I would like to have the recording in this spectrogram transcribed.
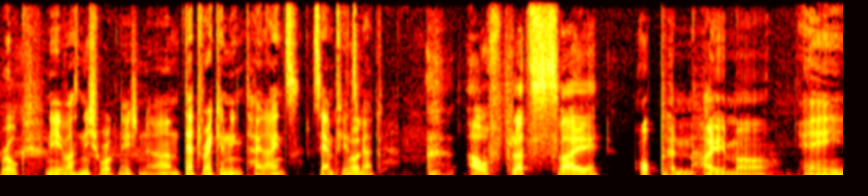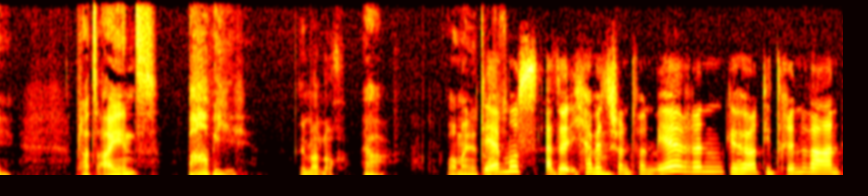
Rogue, nee, was nicht Rogue Nation. Ähm, Dead Reckoning Teil 1. Sehr empfehlenswert. Auf Platz 2 Oppenheimer. Yay. Platz 1. Barbie. Immer noch. Ja. War meine Der Tochter. muss, also ich habe Hm? jetzt schon von mehreren gehört, die drin waren,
